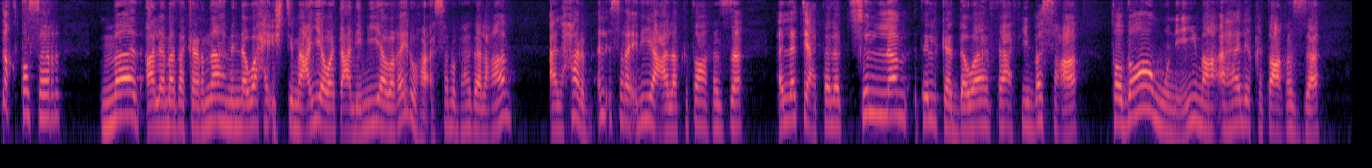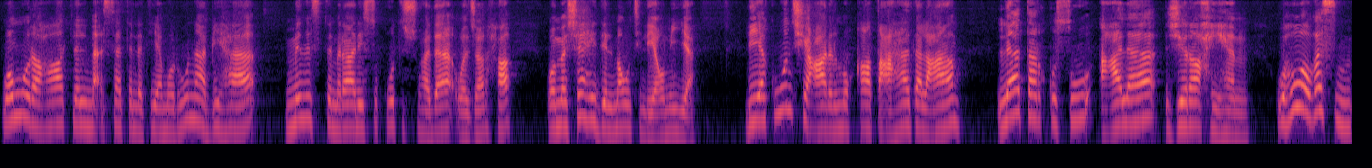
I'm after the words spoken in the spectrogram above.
تقتصر ما على ما ذكرناه من نواحي اجتماعية وتعليمية وغيرها، السبب هذا العام الحرب الإسرائيلية على قطاع غزة التي اعتلت سلم تلك الدوافع في مسعى تضامني مع أهالي قطاع غزة ومراعاة للمأساة التي يمرون بها من استمرار سقوط الشهداء والجرحى ومشاهد الموت اليومية. ليكون شعار المقاطعة هذا العام لا ترقصوا على جراحهم وهو وسم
